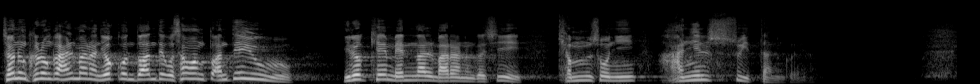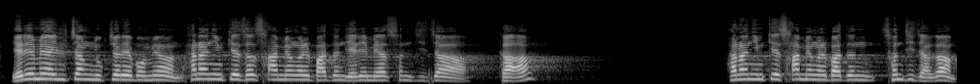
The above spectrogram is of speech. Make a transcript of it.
저는 그런 거 할 만한 여건도 안 되고 상황도 안 돼요. 이렇게 맨날 말하는 것이 겸손이 아닐 수 있다는 거예요. 예레미야 1장 6절에 보면 하나님께서 사명을 받은 예레미야 선지자가 하나님께 사명을 받은 선지자가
